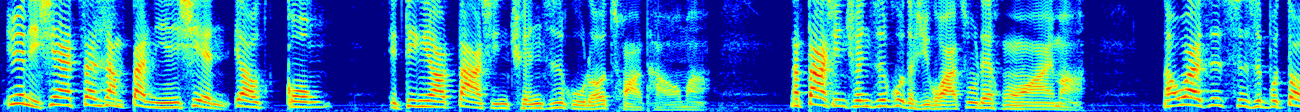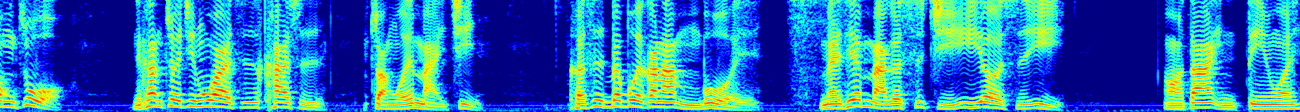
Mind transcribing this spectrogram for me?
因为你现在站上半年线要攻，一定要大型全资股都垮逃嘛。那大型全资股都是华猪在花嘛。那外资迟迟不动作，你看最近外资开始转为买进，可是要不会跟他唔会，每天买个十几亿、二十亿，哦，当然很低微。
